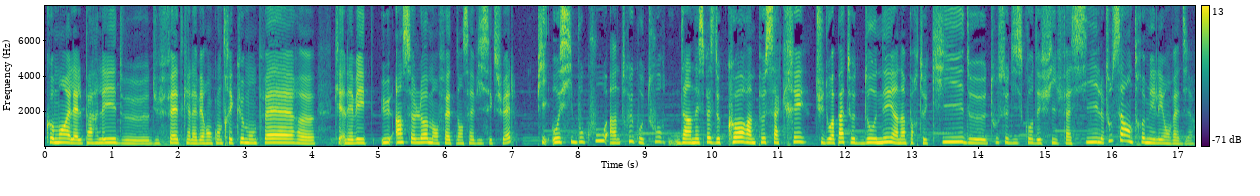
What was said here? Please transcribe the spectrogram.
comment elle, parlait du fait qu'elle avait rencontré que mon père, euh, qu'elle avait eu un seul homme en fait dans sa vie sexuelle. Puis aussi beaucoup un truc autour d'un espèce de corps un peu sacré. Tu dois pas te donner à n'importe qui, de tout ce discours des filles faciles, tout ça entremêlé, on va dire.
